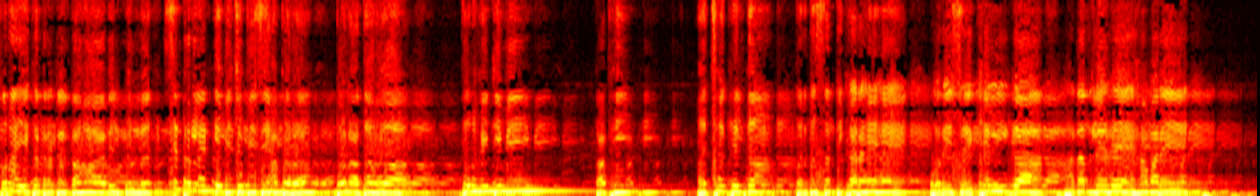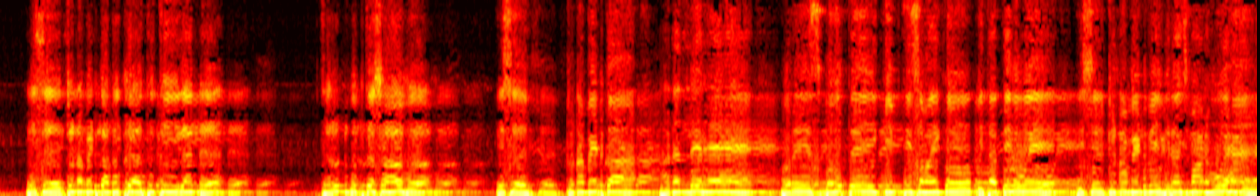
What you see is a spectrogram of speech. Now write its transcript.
पुनः ये खतरा टलता हुआ, बिल्कुल सेंट्रल लाइन के बीचों बीच यहाँ पर बॉल आता हुआ। दोनों ही टीमें काफ़ी अच्छा खेल का प्रदर्शन दिखा रहे हैं और इस खेल का आनंद ले रहे हैं हमारे इस टूर्नामेंट का मुख्य अतिथि तरुण गुप्ता साहब। इस टूर्नामेंट का आनंद ले रहे हैं और इस बहुत ही कीमती समय को बिताते हुए इस टूर्नामेंट में विराजमान हुए हैं।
